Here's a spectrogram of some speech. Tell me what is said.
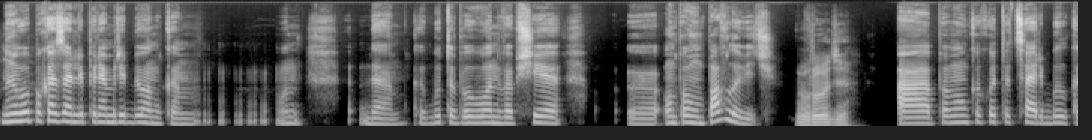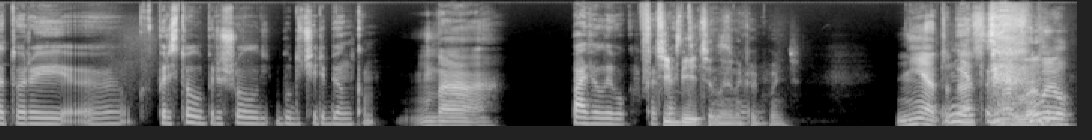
Ну, его показали прям ребенком. Он, да, как будто бы он вообще... э, Он, по-моему, Павлович, Вроде. а, по-моему, какой-то царь был, который к престолу пришел, будучи ребенком. Да. Павел его как В Тибете, наверное, какой-нибудь. Нет, у Нет. нас У нас был...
